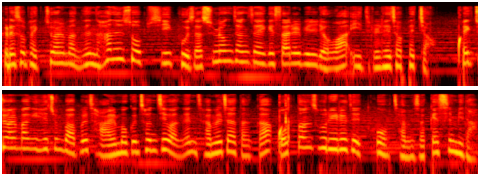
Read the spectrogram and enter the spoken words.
그래서 백주할망은 하는 수 없이 부자 수명장자에게 쌀을 빌려와 이들을 대접했죠. 백주할망이 해준 밥을 잘 먹은 천지왕은 잠을 자다가 어떤 소리를 듣고 잠에서 깼습니다.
